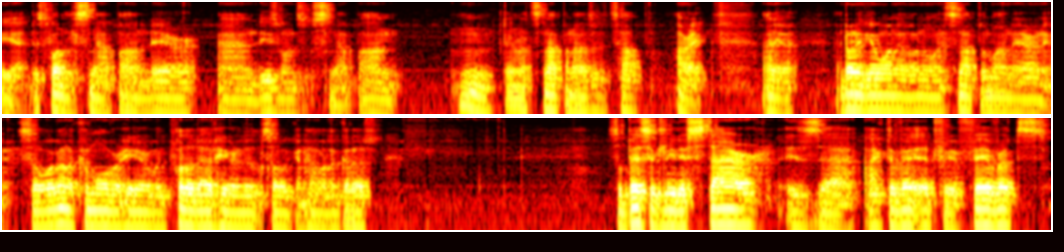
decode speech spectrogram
Yeah, this one will snap on there, and these ones will snap on. Hmm, they're not snapping onto the top. All right. Anyway, I don't one. I don't want to snap them on there anyway. So we're going to come over here. We'll pull it out here a little so we can have a look at it. So basically, the star is uh, activated for your favorites,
